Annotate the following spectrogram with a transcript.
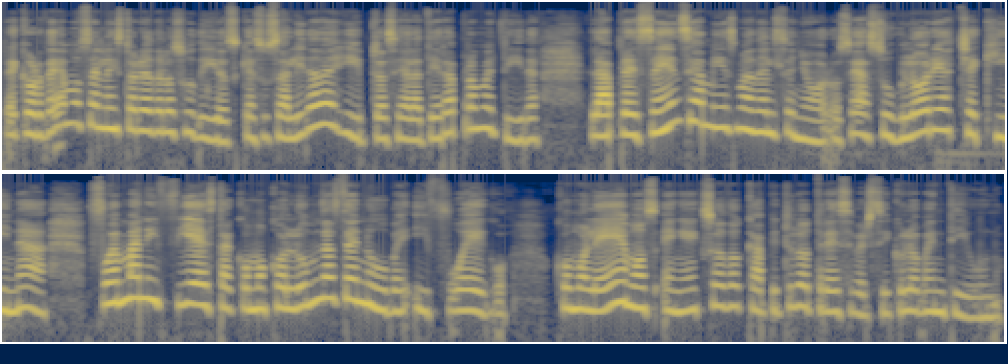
Recordemos en la historia de los judíos que a su salida de Egipto hacia la tierra prometida, la presencia misma del Señor, o sea, su gloria chequina, fue manifiesta como columnas de nube y fuego, como leemos en Éxodo capítulo 13, versículo 21.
